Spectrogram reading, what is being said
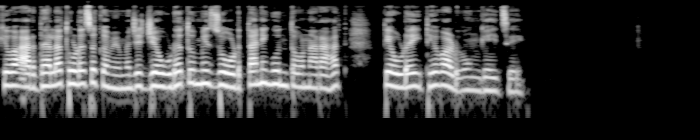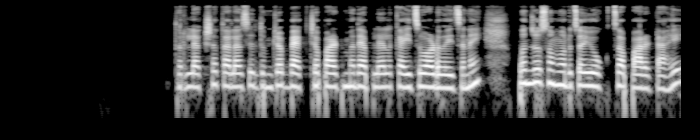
किंवा अर्ध्याला थोडंसं कमी म्हणजे जेवढं तुम्ही जोडताना गुंतवणार आहात तेवढं इथे वाढवून घ्यायचे तर लक्षात आलं असेल तुमच्या बॅकच्या पार्टमध्ये आपल्याला काहीच वाढवायचं नाही पण जो समोरचा योगचा पार्ट आहे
